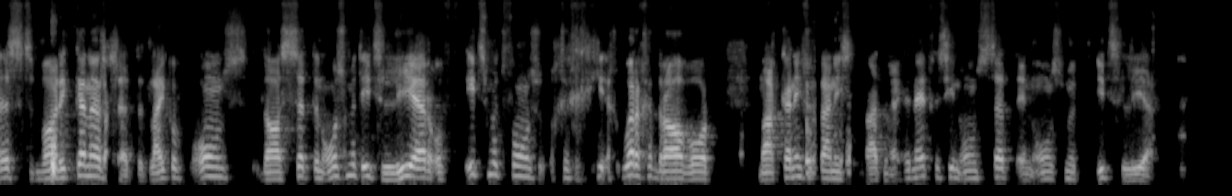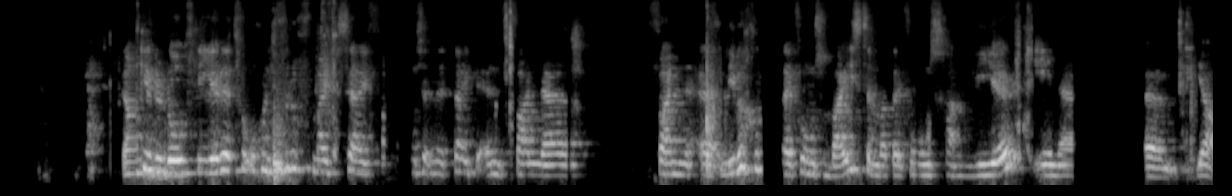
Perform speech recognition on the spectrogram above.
is waar die kinders sit. Dit lyk of ons daar sit en ons moet iets leer of iets moet vir ons oorgedra word, maar ek kan nie vir tannie wat nie. Ek het net gesien ons sit en ons moet iets leer. Dankie Rudolf. Die Here het vanoggend vroeg vir my gesê ons in 'n tyd in van uh van 'n uh, nuwe groep hy vir ons wys en wat hy vir ons gaan leer en uh, ehm um, ja,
